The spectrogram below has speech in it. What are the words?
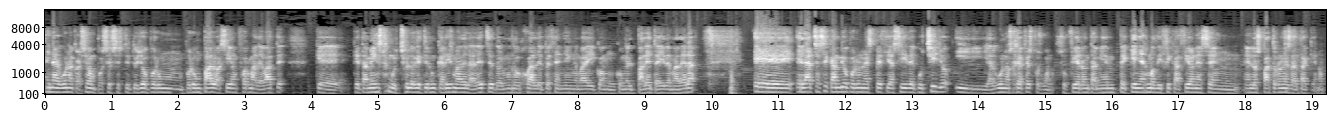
en alguna ocasión, pues se sustituyó por un, por un palo así en forma de bate, que, también está muy chulo, que tiene un carisma de la leche. Todo el mundo juega al de PC Engine va ahí con, con el paleta ahí de madera. Eh, el hacha se cambió por una especie así de cuchillo y algunos jefes, pues bueno, sufrieron también pequeñas modificaciones en, en los patrones de ataque, ¿no?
